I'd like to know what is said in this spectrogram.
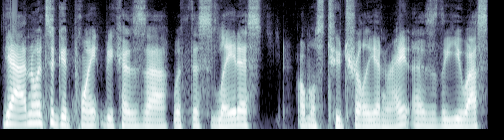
Yeah, I know it's a good point because uh, with this latest almost two trillion, right, as the U.S.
